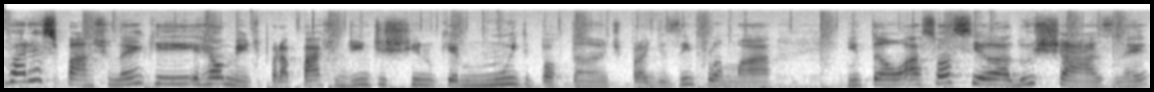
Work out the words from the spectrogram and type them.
várias partes, né, que realmente para a parte de intestino que é muito importante para desinflamar. Então, associando os chás, né,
